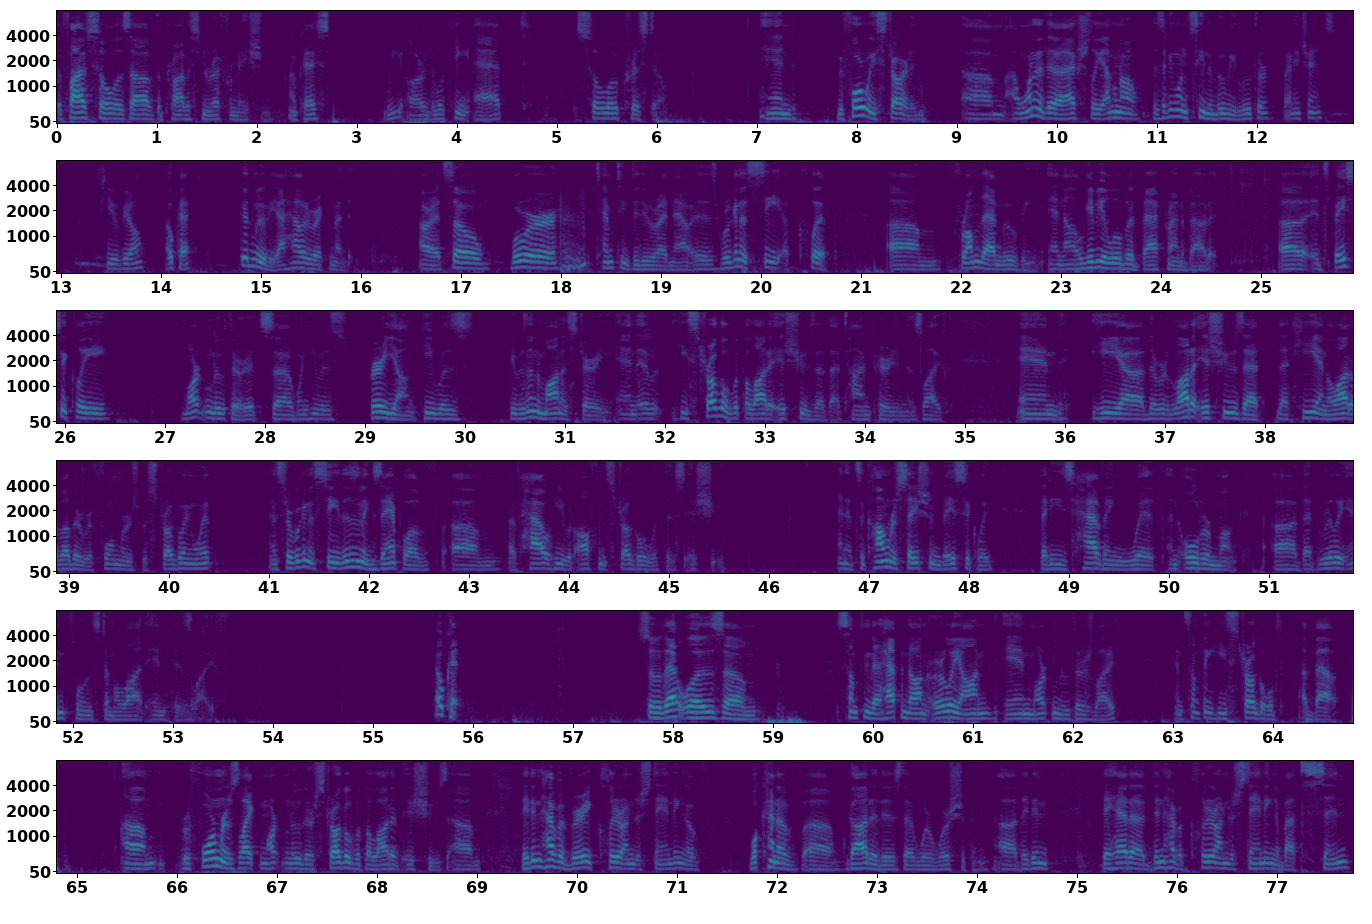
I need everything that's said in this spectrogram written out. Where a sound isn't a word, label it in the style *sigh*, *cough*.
the five solas of the Protestant Reformation. Okay, so we are looking at Solo Christo. And before we started, um, I wanted to actually, I don't know, has anyone seen the movie Luther by any chance? A few of y'all? Okay. Good movie. I highly recommend it. All right, so what we're attempting to do right now is we're going to see a clip um, from that movie, and I'll give you a little bit of background about it. Uh, it's basically Martin Luther. It's uh, when he was very young. He was he was in a monastery, and it, he struggled with a lot of issues at that time period in his life. And he uh, there were a lot of issues that that he and a lot of other reformers were struggling with. And so we're going to see this is an example of um, of how he would often struggle with this issue. And it's a conversation basically that he's having with an older monk uh, that really influenced him a lot in his life. Okay. So that was um, something that happened on early on in Martin Luther's life, and something he struggled about. Um, reformers like Martin Luther struggled with a lot of issues. Um, they didn't have a very clear understanding of what kind of uh, God it is that we're worshiping. Uh, they didn't. They had a, didn't have a clear understanding about sin,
